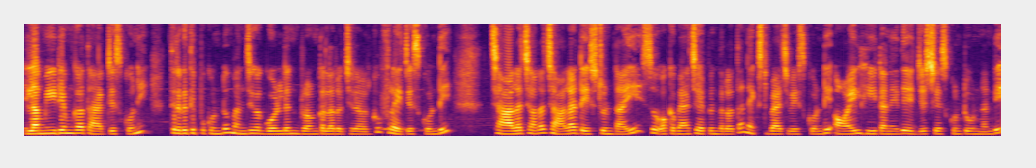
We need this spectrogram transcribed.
ఇలా మీడియంగా తయారు చేసుకొని తిరగతిప్పుకుంటూ మంచిగా గోల్డెన్ బ్రౌన్ కలర్ వచ్చే వరకు ఫ్రై చేసుకోండి. చాలా చాలా చాలా టేస్ట్ ఉంటాయి. సో ఒక బ్యాచ్ అయిపోయిన తర్వాత నెక్స్ట్ బ్యాచ్ వేసుకోండి. ఆయిల్ హీట్ అనేది అడ్జస్ట్ చేసుకుంటూ ఉండండి.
